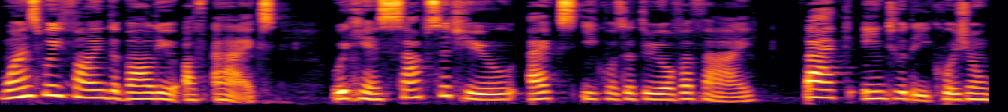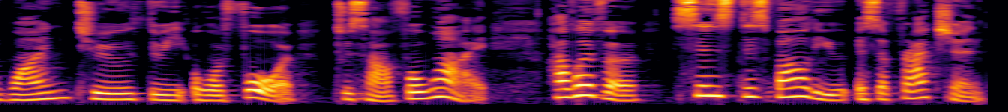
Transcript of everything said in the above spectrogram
Once we find the value of x, we can substitute x equals to 3 over 5 back into the equation 1, 2, 3, or 4 to solve for y. However, since this value is a fraction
